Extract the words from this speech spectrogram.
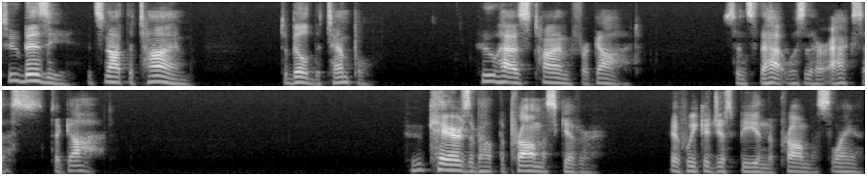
Too busy. It's not the time to build the temple. Who has time for God? Since that was their access to God. Who cares about the promise giver if we could just be in the promised land?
